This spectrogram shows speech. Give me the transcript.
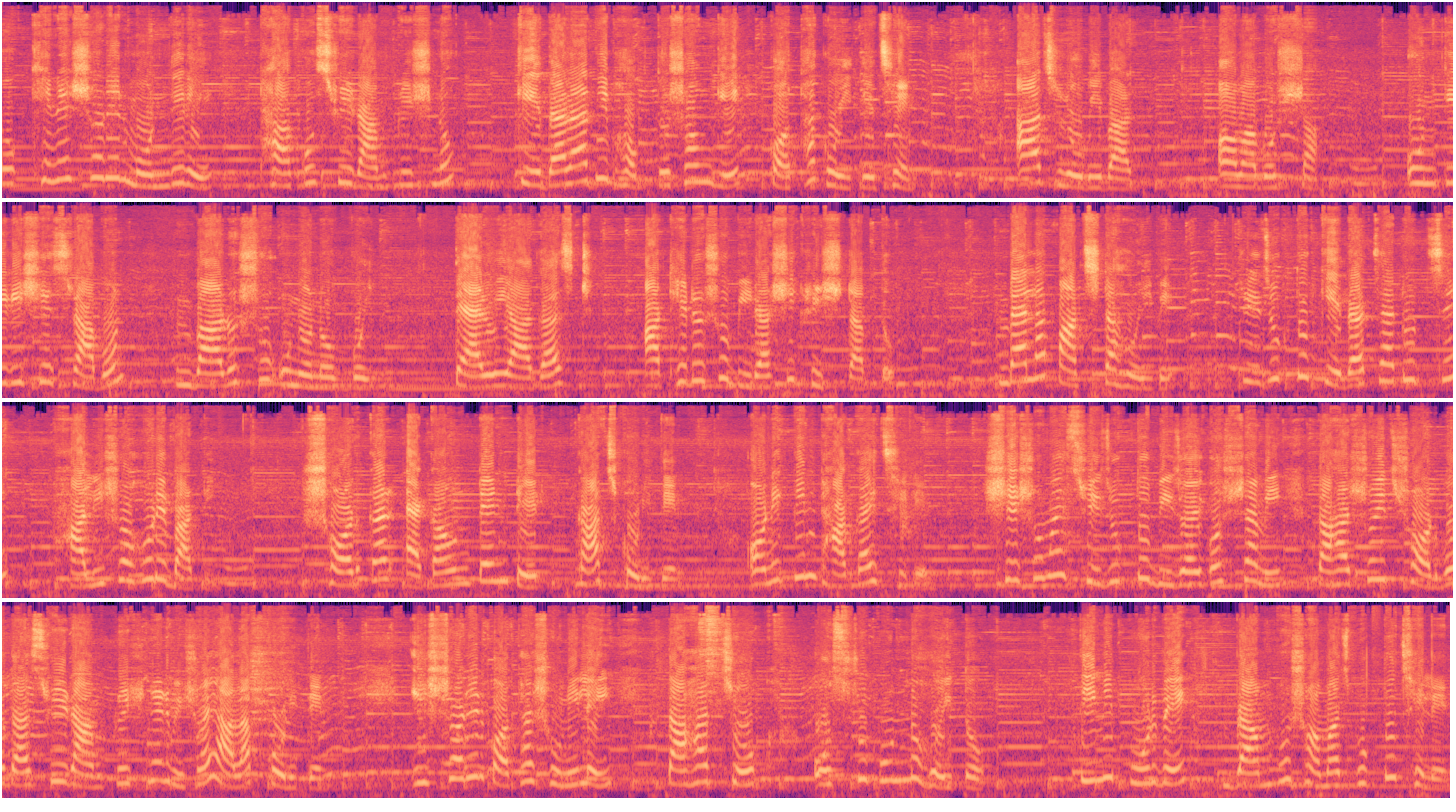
দক্ষিণেশ্বরের মন্দিরে ঠাকুর শ্রী রামকৃষ্ণ কেদারাদি ভক্ত সঙ্গে কথা কইতেছেন আজ রবিবার, অমাবস্যা, উনতিরিশে শ্রাবণ, বারোশো উননব্বই, তেরোই আগস্ট, আঠেরোশো বিরাশি খ্রিস্টাব্দ। বেলা পাঁচটা হইবে। শ্রীযুক্ত কেদার চাটুর্যে হালি শহরে বাটি। সরকার অ্যাকাউন্টেন্টের কাজ করিতেন। অনেকদিন ঢাকায় ছিলেন। সে সময় শ্রীযুক্ত বিজয় গোস্বামী তাহার সহিত সর্বদা শ্রী রামকৃষ্ণের বিষয়ে আলাপ করিতেন। ঈশ্বরের কথা শুনিলেই তাহার চোখ অশ্রুপূর্ণ হইত। তিনি পূর্বে ব্রাহ্ম সমাজভুক্ত ছিলেন।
